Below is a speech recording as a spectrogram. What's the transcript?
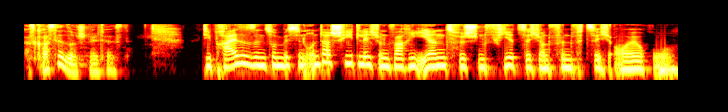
Was kostet denn so ein Schnelltest? Die Preise sind so ein bisschen unterschiedlich und variieren zwischen 40 und 50 Euro.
